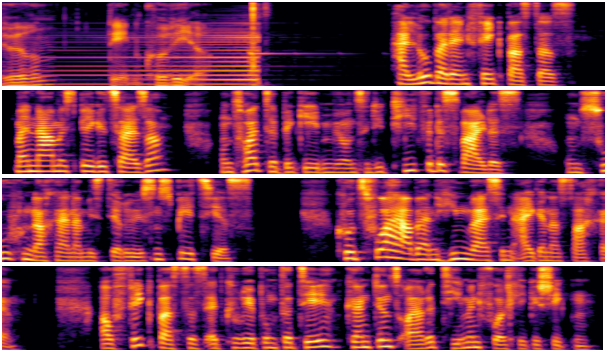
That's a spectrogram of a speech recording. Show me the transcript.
hören den Kurier. Hallo bei den Fakebusters. Mein Name ist Birgit Seiser und heute begeben wir uns in die Tiefe des Waldes und suchen nach einer mysteriösen Spezies. Kurz vorher aber ein Hinweis in eigener Sache. Auf fakebusters.kurier.at könnt ihr uns eure Themenvorschläge schicken.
